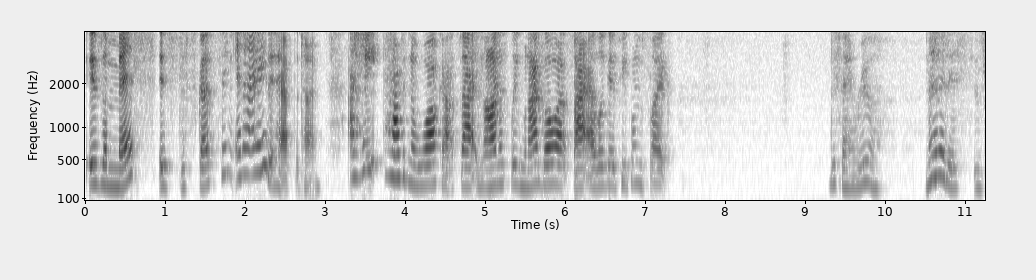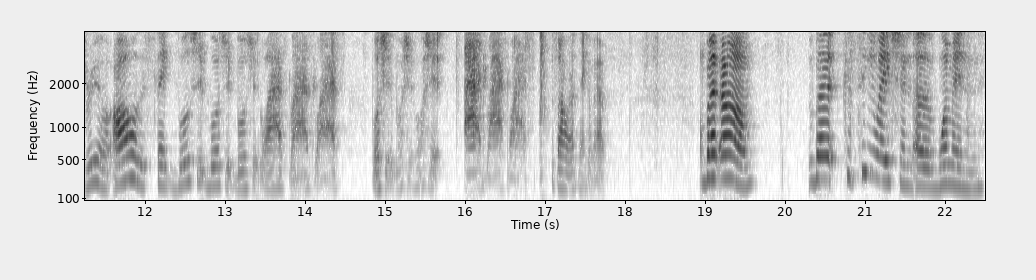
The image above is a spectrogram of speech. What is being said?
is a mess. It's disgusting, and I hate it half the time. I hate having to walk outside. And honestly, when I go outside, I look at people. I'm just like, this ain't real. None of this is real. All this fake bullshit, bullshit, bullshit, lies, lies, lies, bullshit, bullshit, bullshit, lies, lies, lies. That's all I think about. But um, but continuation of women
